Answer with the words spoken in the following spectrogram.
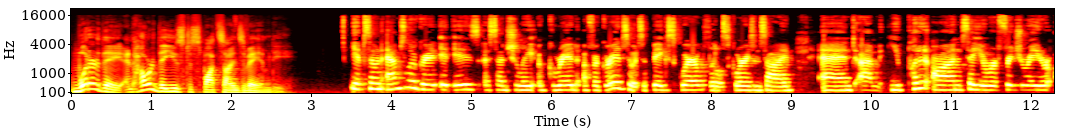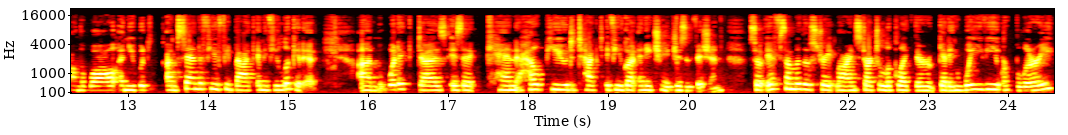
What are they, and how are they used to spot signs of AMD? Yep. So an Amsler grid, it is essentially a grid of a grid. So it's a big square with little squares inside, and um, you put it on, say, your refrigerator on the wall, and you would um, stand a few feet back. And if you look at it, um, what it does is it can help you detect if you've got any changes in vision. So if some of those straight lines start to look like they're getting wavy or blurry,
